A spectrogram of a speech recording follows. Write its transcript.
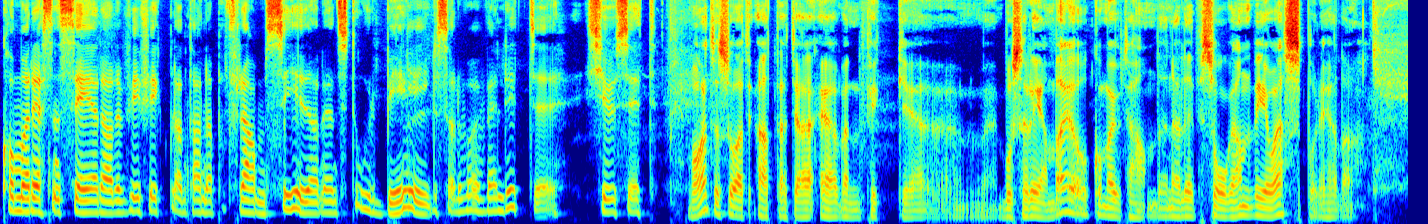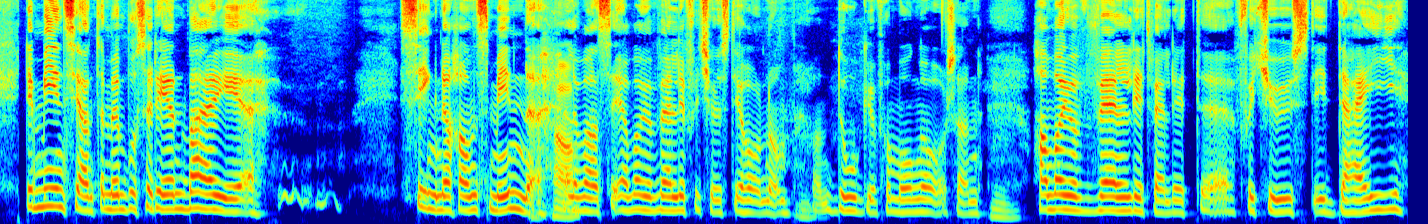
kom och recenserade. Vi fick bland annat på framsidan en stor bild så det var väldigt eh, tjusigt. Var det inte så att, att, att jag även fick eh, Bosse Renberg att komma ut i handen eller såg han VHS på det hela? Det minns jag inte men Bosse Renberg eh, signa hans minne. Ja. Eller vad. Jag var ju väldigt förtjust i honom. Han dog ju för många år sedan. Mm. Han var ju väldigt, väldigt eh, förtjust i dig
